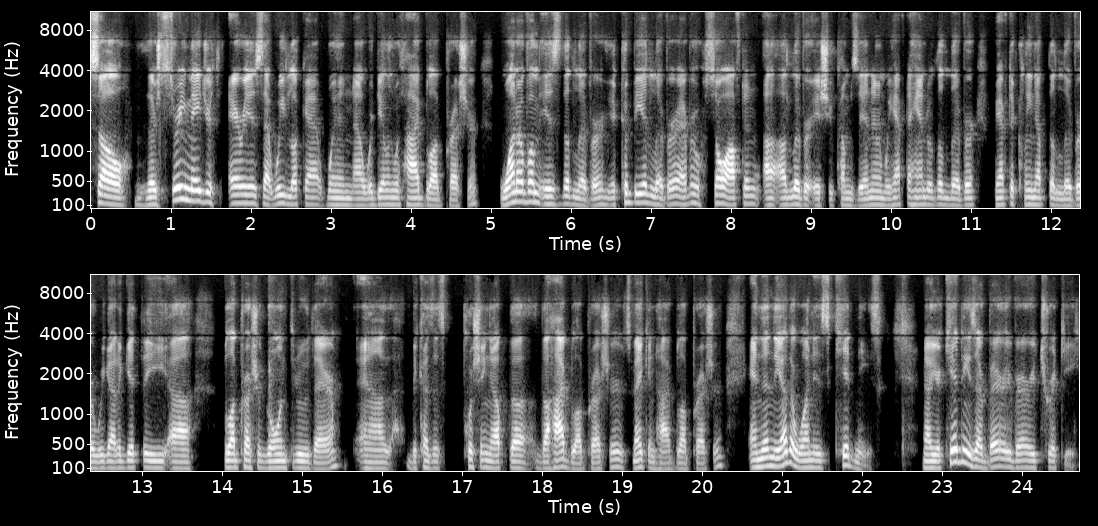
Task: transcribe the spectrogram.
So there's three major areas that we look at when uh, we're dealing with high blood pressure. One of them is the liver. It could be a liver. Every so often uh, a liver issue comes in, and we have to handle the liver. We have to clean up the liver. We got to get the uh, blood pressure going through there uh, because it's pushing up the the high blood pressure. It's making high blood pressure. And then the other one is kidneys. Now your kidneys are very very tricky.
